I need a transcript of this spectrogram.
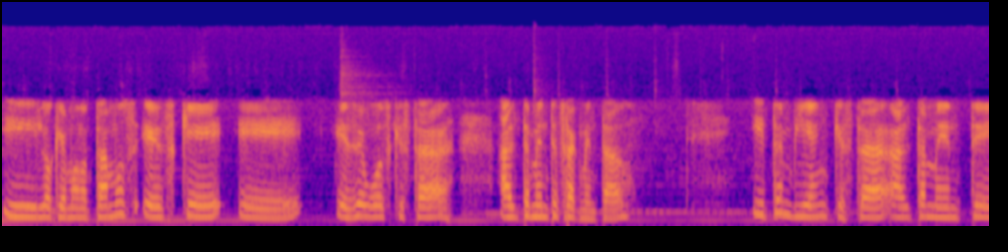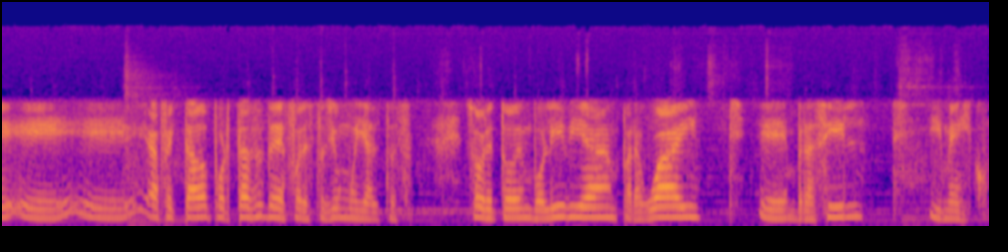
Y lo que notamos es que eh, ese bosque está altamente fragmentado y también que está altamente eh, eh, afectado por tasas de deforestación muy altas, sobre todo en Bolivia, Paraguay, Brasil y México.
